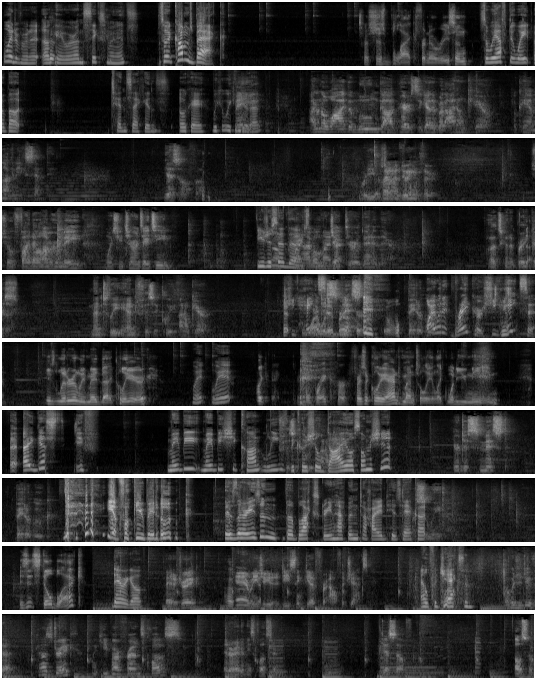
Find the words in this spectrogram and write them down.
Wait a minute. Okay, we're on six minutes. So it comes back. So it's just black for no reason. So we have to wait about ten seconds. Okay, we can we can do that. I don't know why the moon god paired us together, but I don't care. Okay, I'm not gonna accept it. Yes, Alpha. What do you plan on doing with her? She'll find out I'm her mate when she turns 18. You just Oh, said that. Christ. I will Almighty. reject her then and there. Well, that's gonna break Nice. her. Mentally and physically. I don't care. She hates Why would it break her? Why would it break her? She hates him. He's literally made that clear. What? wait. Like, it will break her physically and mentally. Like, what do you mean? I- I guess if maybe maybe she can't leave because she'll die care. or some shit. You're dismissed, Beta Luke. Yeah, fuck you, Beta Luke. Is the reason the black screen happened to hide his haircut? Is it still black? There we go. Beta Drake, Oh, There I we need go. you to get a decent gift for Alpha Jackson. Alpha Jackson. Why would you do that? Because, Drake, we keep our friends close and our enemies closer. Yes, Alpha. Also,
